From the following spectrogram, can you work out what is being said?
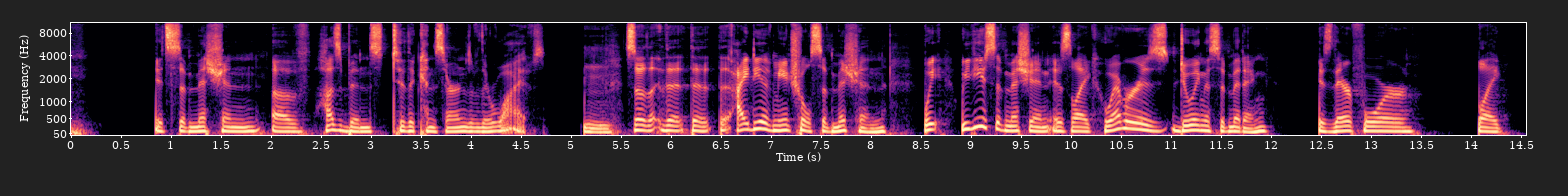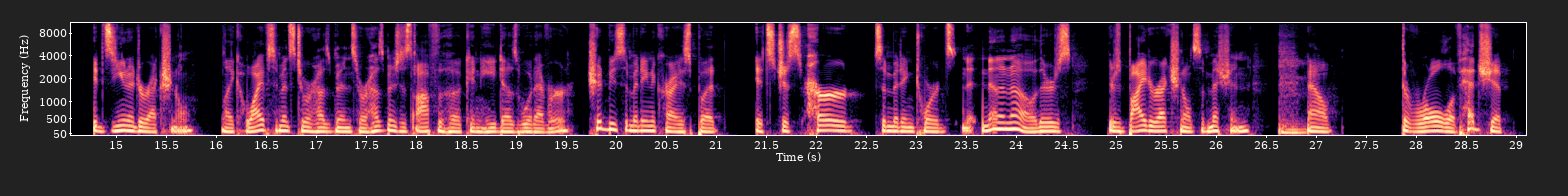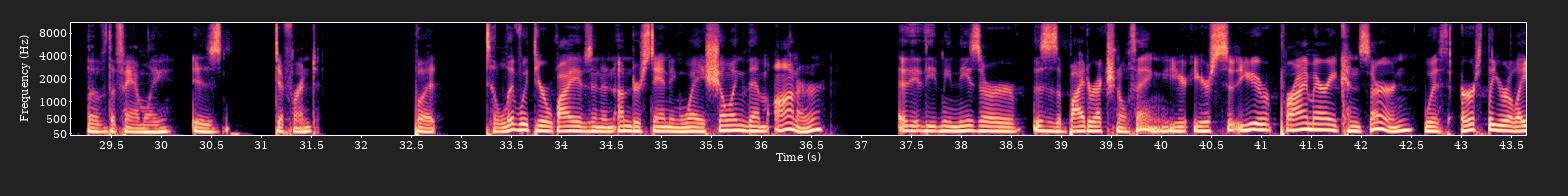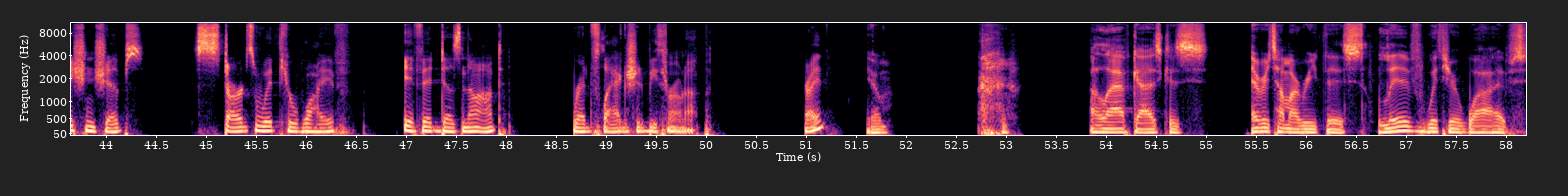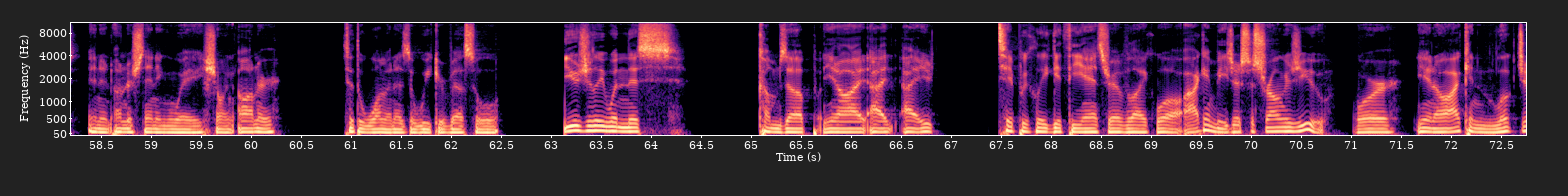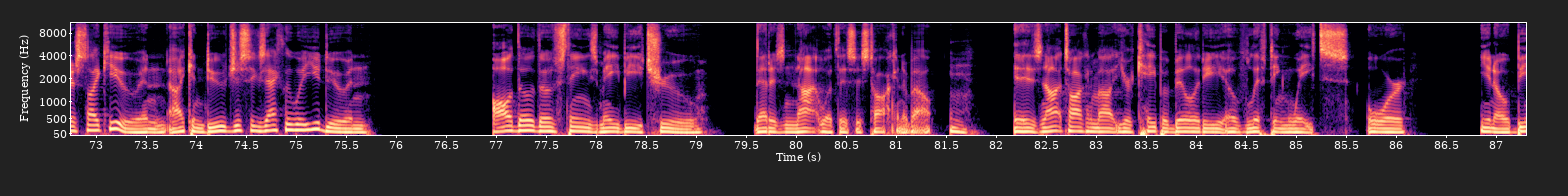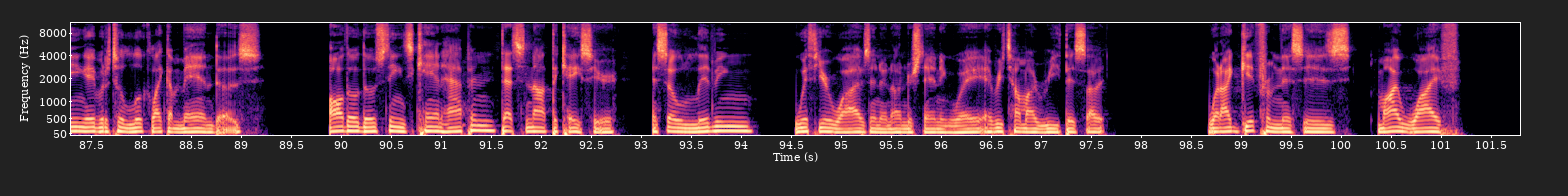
It's submission of husbands to the concerns of their wives. mm, So the, the the the idea of mutual submission, we we view submission as like whoever is doing the submitting is therefore like it's unidirectional. Like a wife submits to her husband, so her husband's just off the hook and he does whatever. Should be submitting to Christ, but it's just her submitting towards no no no. There's there's bidirectional submission. Mhm. Now, the role of headship of the family is different, but to live with your wives in an understanding way, showing them honor. I I mean, these are this is a bidirectional thing. Your your your primary concern with earthly relationships starts with your wife. If it does not, red flag should be thrown up. Right? Yep. I laugh, guys, because every time I read this, live with your wives in an understanding way, showing honor to the woman as a weaker vessel. Usually, when this comes up, you know, I, I, I typically get the answer of like, well, I can be just as strong as you, or, you know, I can look just like you, and I can do just exactly what you do. And although those things may be true, that is not what this is talking about. Mm. It is not talking about your capability of lifting weights or, you know, being able to look like a man does. Although those things can happen, that's not the case here. And so living with your wives in an understanding way, every time I read this, I what I get from this is my wife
